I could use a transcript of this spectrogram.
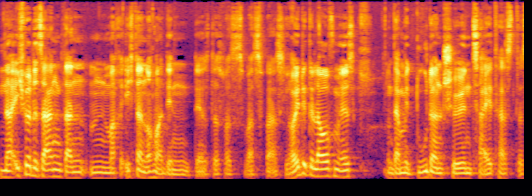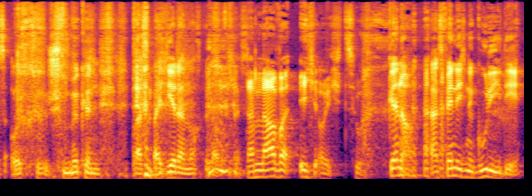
Na, ich würde sagen, dann mache ich dann nochmal den, der- das, was, was, was heute gelaufen ist. Und damit du dann schön Zeit hast, das auszuschmücken, was bei dir dann noch gelaufen ist. Dann laber ich euch zu. Genau, das finde ich eine gute Idee.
